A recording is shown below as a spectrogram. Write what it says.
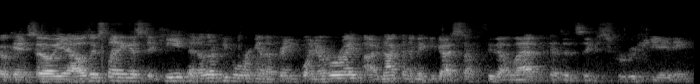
Okay, so yeah, I was explaining this to Keith and other people working on the frame point override. I'm not gonna make you guys suffer through that lab because it's excruciating.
